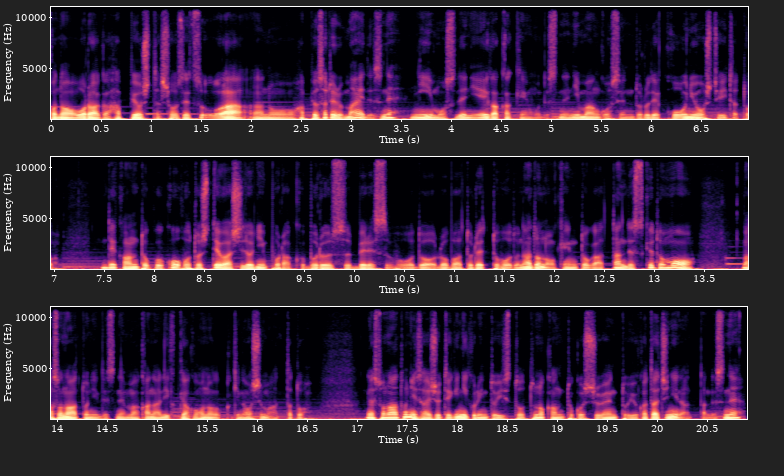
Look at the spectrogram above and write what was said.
このウォラーが発表した小説は、あの、発表される前ですね、にもうすでに映画化権をですね、2万5千ドルで購入をしていたと。で、監督候補としては、シドニー・ポラック、ブルース・ベレスフォード、ロバート・レッドフォードなどの検討があったんですけども、まあ、その後にですね、まあ、かなり脚本の書き直しもあったと。で、その後に最終的にクリント・イーストウッドの監督主演という形になったんですね。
